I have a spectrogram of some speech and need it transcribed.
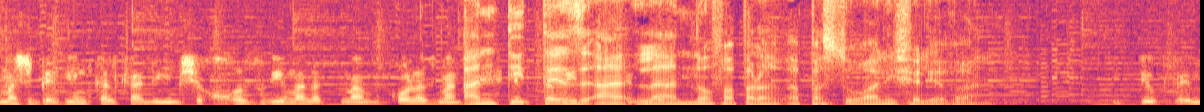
משברים כלכליים שחוזרים על עצמם כל הזמן. אנטיתזה לנוף הפסטורלי של יוון. בדיוק, והם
